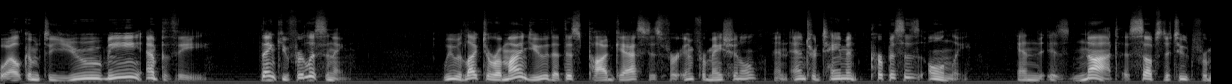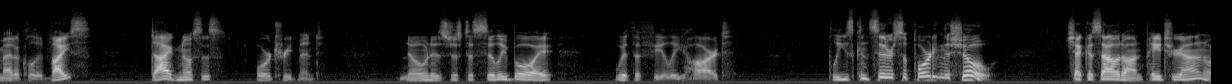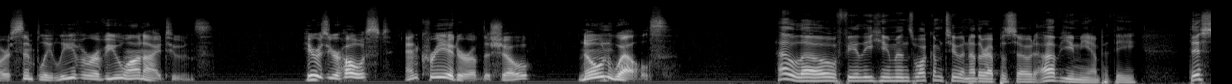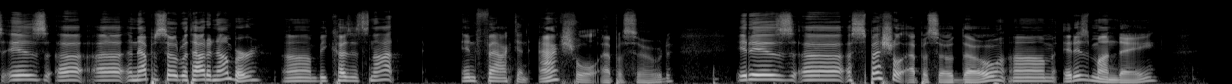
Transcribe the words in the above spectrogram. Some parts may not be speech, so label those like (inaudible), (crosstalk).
Welcome to You, Me, Empathy. Thank you for listening. We would like to remind you that this podcast is for informational and entertainment purposes only and is not a substitute for medical advice, diagnosis, or treatment. Known as just a silly boy with a feely heart. Please consider supporting the show. Check us out on Patreon or simply leave a review on iTunes. Here's your host and creator of the show, Known Wells. Hello, Feely humans. Welcome to another episode of You Me Empathy. This is uh, uh, an episode without a number um, because it's not, in fact, an actual episode. It is uh, a special episode, though. Um, it is Monday,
